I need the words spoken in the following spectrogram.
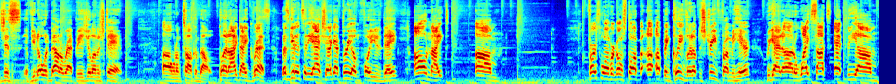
Just if you know what battle rap is, you'll understand uh, what I'm talking about. But I digress. Let's get into the action. I got three of them for you today, all night. Um, first one, we're gonna start uh, up in Cleveland, up the street from me here. We got uh, the White Sox at the um,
